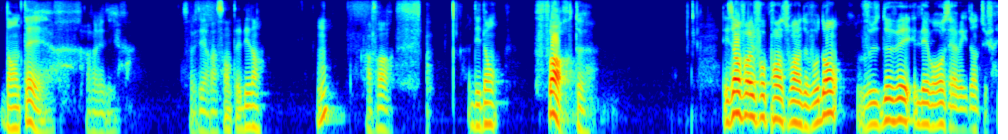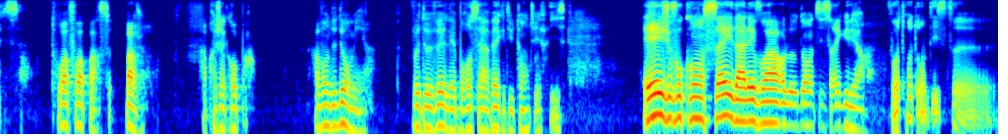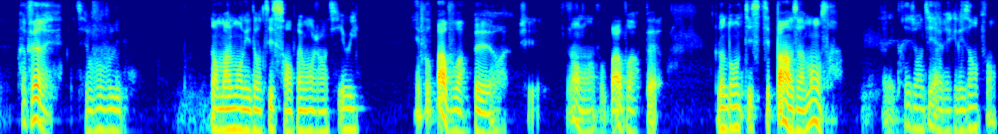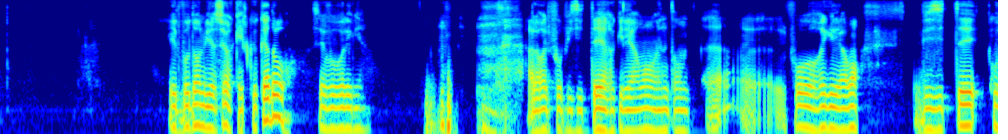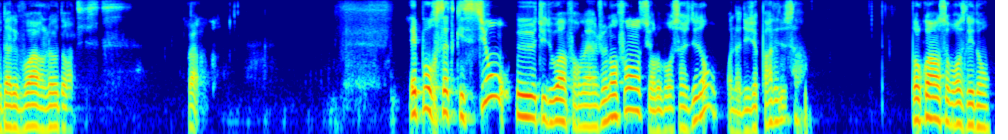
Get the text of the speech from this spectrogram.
dentaire, à vrai dire. Ça veut dire la santé des dents. Hmm? Avoir des dents fortes. Les enfants, il faut prendre soin de vos dents. Vous devez les brosser avec dentifrice. Trois fois par, par jour. Après chaque repas. Avant de dormir. Vous devez les brosser avec du dentifrice. Et je vous conseille d'aller voir le dentiste régulièrement. Votre dentiste euh, préféré, si vous voulez. Normalement, les dentistes sont vraiment gentils, oui. Il faut pas avoir peur. Non, il faut pas avoir peur. Le dentiste, c'est pas un monstre. Il est très gentil avec les enfants. Il vous donne bien sûr quelques cadeaux, si vous voulez bien. Alors il faut visiter régulièrement un euh, il faut régulièrement visiter ou d'aller voir le dentiste. Voilà. Et pour cette question, euh, tu dois informer un jeune enfant sur le brossage des dents. On a déjà parlé de ça. Pourquoi on se brosse les dents?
